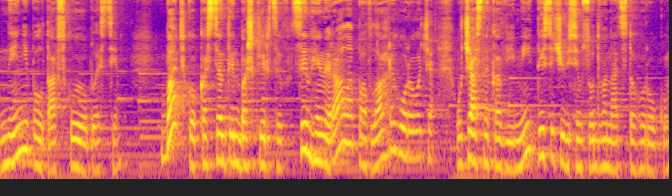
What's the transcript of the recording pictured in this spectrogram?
нині Полтавської області. Батько Костянтин Башкирцев, син генерала Павла Григоровича, учасника війни 1812 року.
